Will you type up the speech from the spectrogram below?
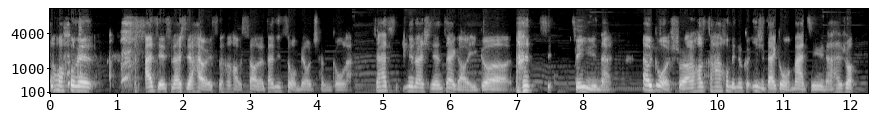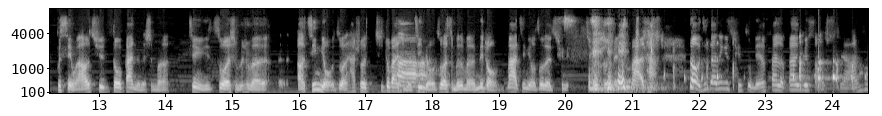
然后后面 阿杰前段时间还有一次很好笑的，但那次我没有成功了。就他那段时间在搞一个 金金鱼男，他又跟我说，然后他后面就一直在跟我骂金鱼男，他就说不行，我要去豆瓣的什么。金鱼座什么什么，哦，金牛座，他说去豆瓣什么金牛座什么什么那种骂金牛座的群群组里面去骂他，那我就在那个群组里面翻了半个小时啊，然后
